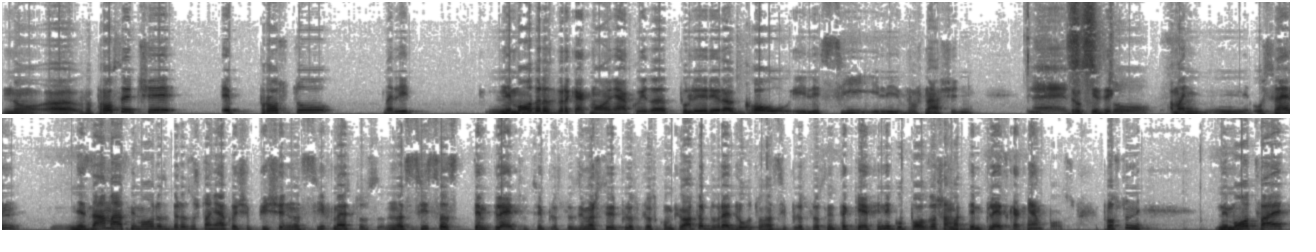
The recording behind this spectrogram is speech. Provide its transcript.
Но а, въпросът е, че е просто нали, не мога да разбера как може някой да толерира Go или C или в наши дни. Е, друг език. То... Ама освен не знам, аз не мога да разбера защо някой ще пише на C вместо на C с темплейт от C++. Взимаш C++ компилатор, добре, другото на C++ не те кефи, не го ползваш, ама темплейт как няма ползваш. Просто не, не мога, това е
